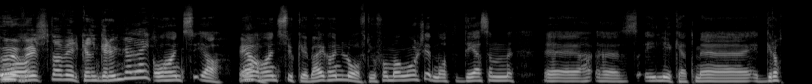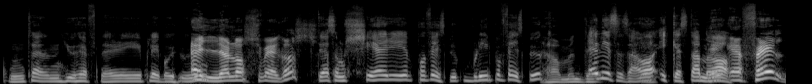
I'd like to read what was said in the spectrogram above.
Uvisst av hvilken grunn, eller? Og han, ja, Ja. og han Zuckerberg han lovte jo for mange år siden at det som, eh, eh, i likhet med grotten til en Hugh Hefner i Playboy-hulen Eller Las Vegas? Det som skjer i, på Facebook, blir på Facebook. Ja, det, det, viser seg å ikke stemme. det er feil!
